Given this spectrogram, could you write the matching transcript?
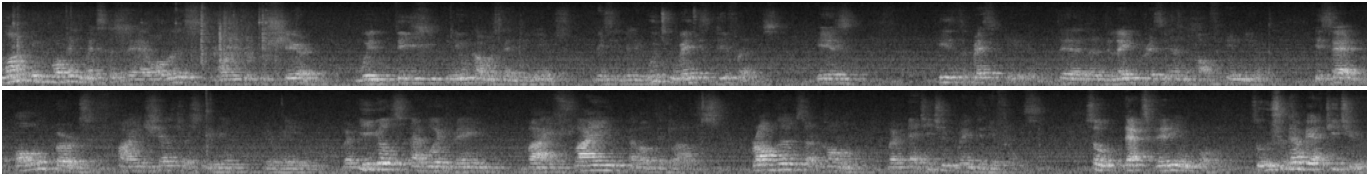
One important message that I always wanted to share with the newcomers and engineers, basically, which makes difference, is is the, the, the, the late president of India. He said, all birds find shelters during the rain, but eagles avoid rain by flying above the clouds. Problems are common, but attitude makes the difference. So that's very important. So we should have a attitude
